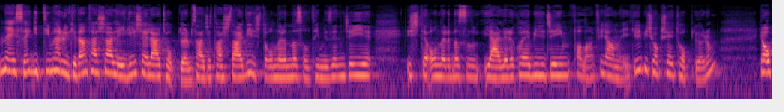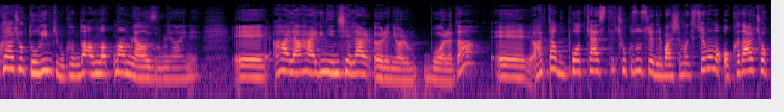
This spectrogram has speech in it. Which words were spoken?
Neyse gittiğim her ülkeden taşlarla ilgili şeyler topluyorum. Sadece taşlar değil işte onların nasıl temizleneceği, işte onları nasıl yerlere koyabileceğim falan filanla ilgili birçok şey topluyorum. Ya o kadar çok doluyum ki bu konuda anlatmam lazım yani. Ee, hala her gün yeni şeyler öğreniyorum bu arada. Ee, hatta bu podcast'te çok uzun süredir başlamak istiyorum ama o kadar çok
